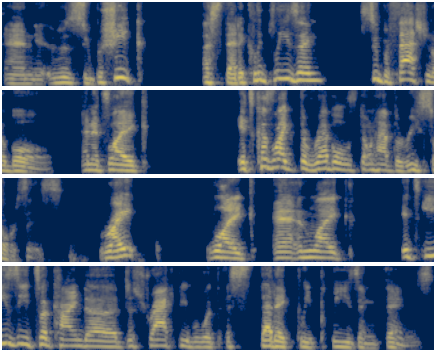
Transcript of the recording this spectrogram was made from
and it was super chic aesthetically pleasing super fashionable. And it's like it's because like the rebels don't have the resources right? Like and like it's easy to kind of distract people with aesthetically pleasing things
